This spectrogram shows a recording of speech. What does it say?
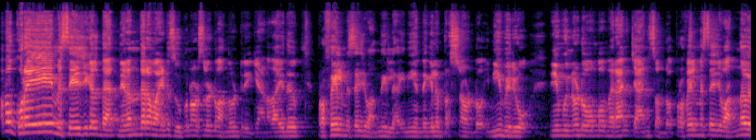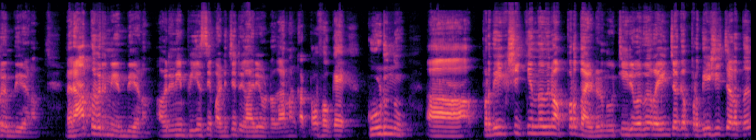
അപ്പോൾ കുറേ മെസ്സേജുകൾ നിരന്തരമായിട്ട് സൂപ്പർ നോട്ട്സിലോട്ട് വന്നുകൊണ്ടിരിക്കുകയാണ്. അതായത് പ്രൊഫൈൽ മെസ്സേജ് വന്നില്ല ഇനി എന്തെങ്കിലും പ്രശ്നമുണ്ടോ ഇനിയും വരുമോ ഇനി മുന്നോട്ട് പോകുമ്പോൾ വരാൻ ചാൻസ് ഉണ്ടോ? പ്രൊഫൈൽ മെസ്സേജ് വന്നവർ എന്ത് ചെയ്യണം? വരാത്തവർ ഇനി എന്ത് ചെയ്യണം? അവരിനി പി എസ് സി പഠിച്ചിട്ട് കാര്യമുണ്ടോ? കാരണം കട്ട് ഓഫ് ഒക്കെ കൂടുന്നു. ആ, പ്രതീക്ഷിക്കുന്നതിനും അപ്പുറത്തായിട്ട് ഒരു നൂറ്റി ഇരുപത് റേഞ്ച് ഒക്കെ പ്രതീക്ഷിച്ചിടത്ത്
